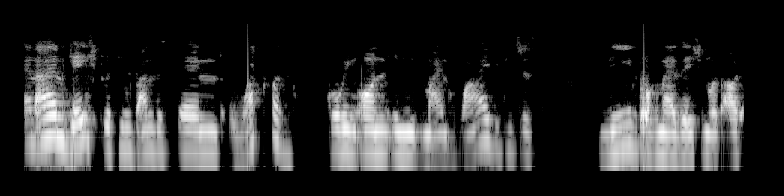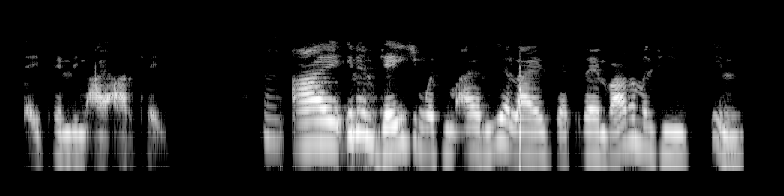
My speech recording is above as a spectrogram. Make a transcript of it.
and I engaged with him to understand what was going on in his mind. Why did he just leave the organization without a pending IR case? Mm. I, in engaging with him, I realized that the environment he's in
